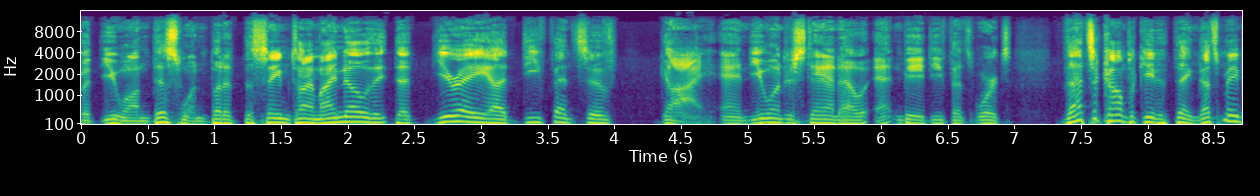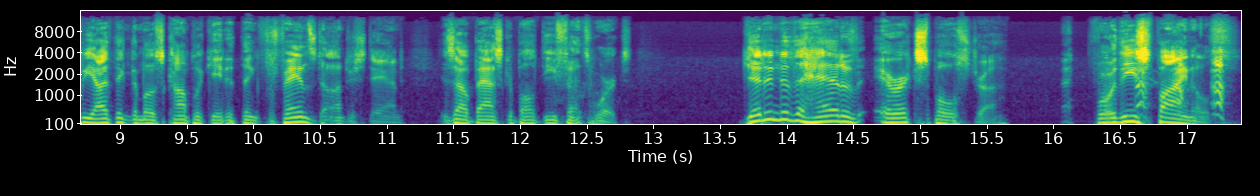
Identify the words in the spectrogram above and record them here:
with you on this one, but at the same time, I know that, that you're a, uh defensive guy and you understand how NBA defense works. That's a complicated thing. That's maybe I think the most complicated thing for fans to understand is how basketball defense works. Get into the head of Erik Spoelstra for these finals.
